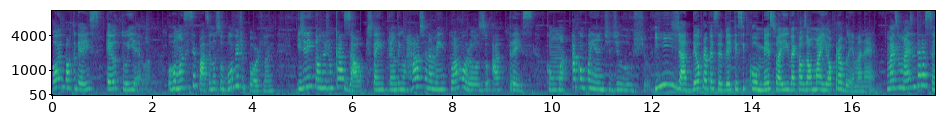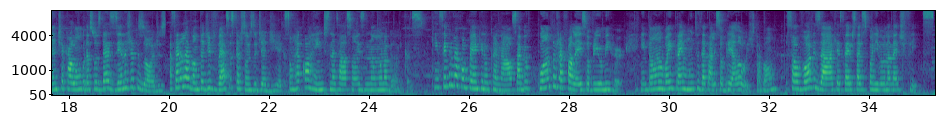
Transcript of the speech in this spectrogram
ou em português, Eu, Tu e Ela. O romance se passa no subúrbio de Portland e gira em torno de um casal que está entrando em um relacionamento amoroso a três, com uma acompanhante de luxo. E já deu pra perceber que esse começo aí vai causar o maior problema, né? Mas o mais interessante é que ao longo das suas dezenas de episódios, a série levanta diversas questões do dia a dia que são recorrentes nas relações não monogâmicas. Quem sempre me acompanha aqui no canal sabe o quanto eu já falei sobre You Me Her, então eu não vou entrar em muitos detalhes sobre ela hoje, tá bom? Só vou avisar que a série está disponível na Netflix.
